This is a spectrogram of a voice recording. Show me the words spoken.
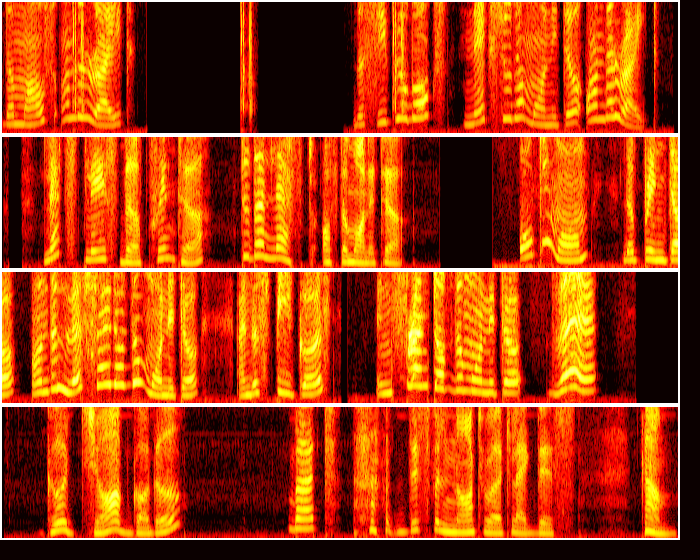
the mouse on the right, the CPU box next to the monitor on the right. Let's place the printer to the left of the monitor. Okay, Mom. The printer on the left side of the monitor and the speakers in front of the monitor. There. Good job, Goggle. But this will not work like this. Come,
